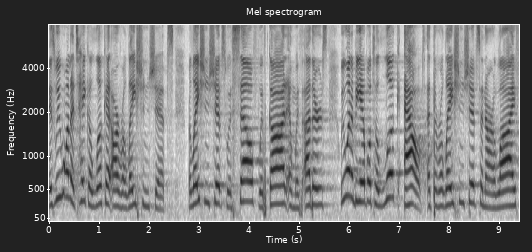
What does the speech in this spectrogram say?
is we want to take a look at our relationships relationships with self, with God, and with others. We want to be able to look out at the relationships in our life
